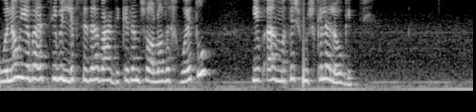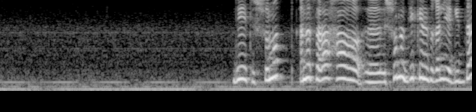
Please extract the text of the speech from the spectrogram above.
وناوية بقى تسيبي اللبس ده بعد كده إن شاء الله لإخواته يبقى مفيش مشكلة لو جبتي. ديت الشنط. أنا صراحة الشنط دي كانت غالية جدا.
